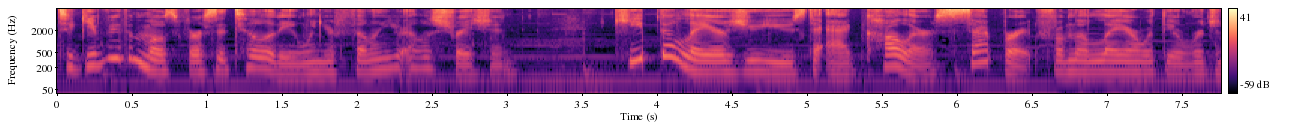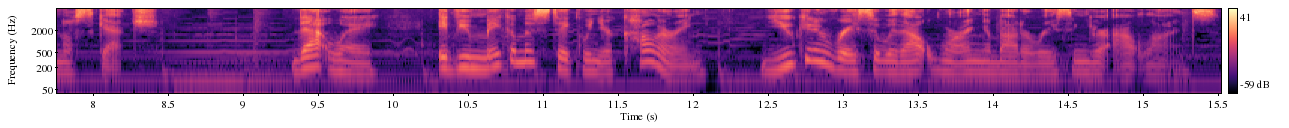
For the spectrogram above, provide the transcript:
To give you the most versatility when you're filling your illustration, Keep the layers you use to add color separate from the layer with the original sketch. That way, if you make a mistake when you're coloring, you can erase it without worrying about erasing your outlines.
